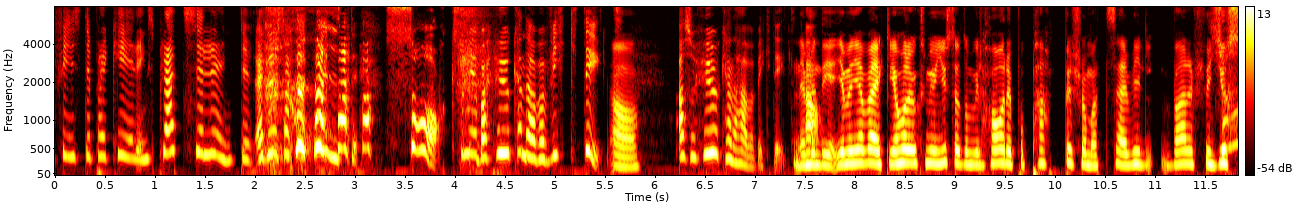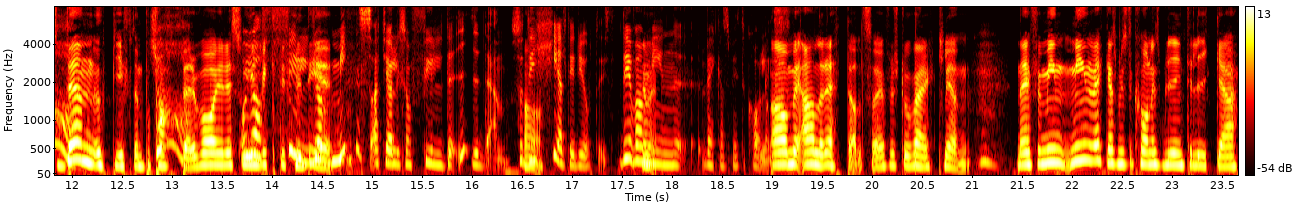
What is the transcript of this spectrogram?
finns det parkeringsplats eller inte? Är det en sån här skitsak som jag bara, hur kan det här vara viktigt? Ja. Alltså hur kan det här vara viktigt? Nej, men det, ja, men jag, verkligen, jag håller också med just att de vill ha det på papper som att så här, vill, varför just den uppgiften på Ja. papper? Vad är det som och är jag, viktigt fyllde, med det? jag minns att jag liksom fyllde i den. Så det Ja. är helt idiotiskt. Det var Ja, men- min veckans Mr Collins. Ja med all rätt alltså, jag förstår verkligen. Nej för min, min veckans Mr Collins blir inte lika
